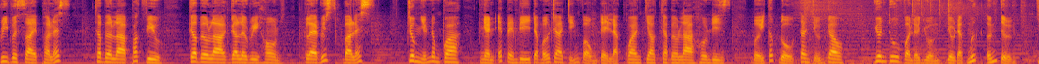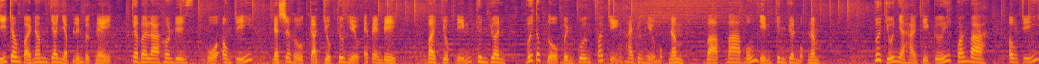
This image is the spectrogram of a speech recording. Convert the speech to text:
Riverside Palace, Cabela Parkview, Cabela Gallery Hall, Clarice Palace. Trong những năm qua, ngành F&B đã mở ra triển vọng đầy lạc quan cho Cabela Holdings bởi tốc độ tăng trưởng cao, doanh thu và lợi nhuận đều đạt mức ấn tượng. Chỉ trong vài năm gia nhập lĩnh vực này, Cabela Holdings của ông Trí đã sở hữu cả chục thương hiệu F&B và chục điểm kinh doanh với tốc độ bình quân phát triển hai thương hiệu một năm và 3-4 điểm kinh doanh một năm. Với chủ nhà hàng tiệc cưới, quán bar, ông Trí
